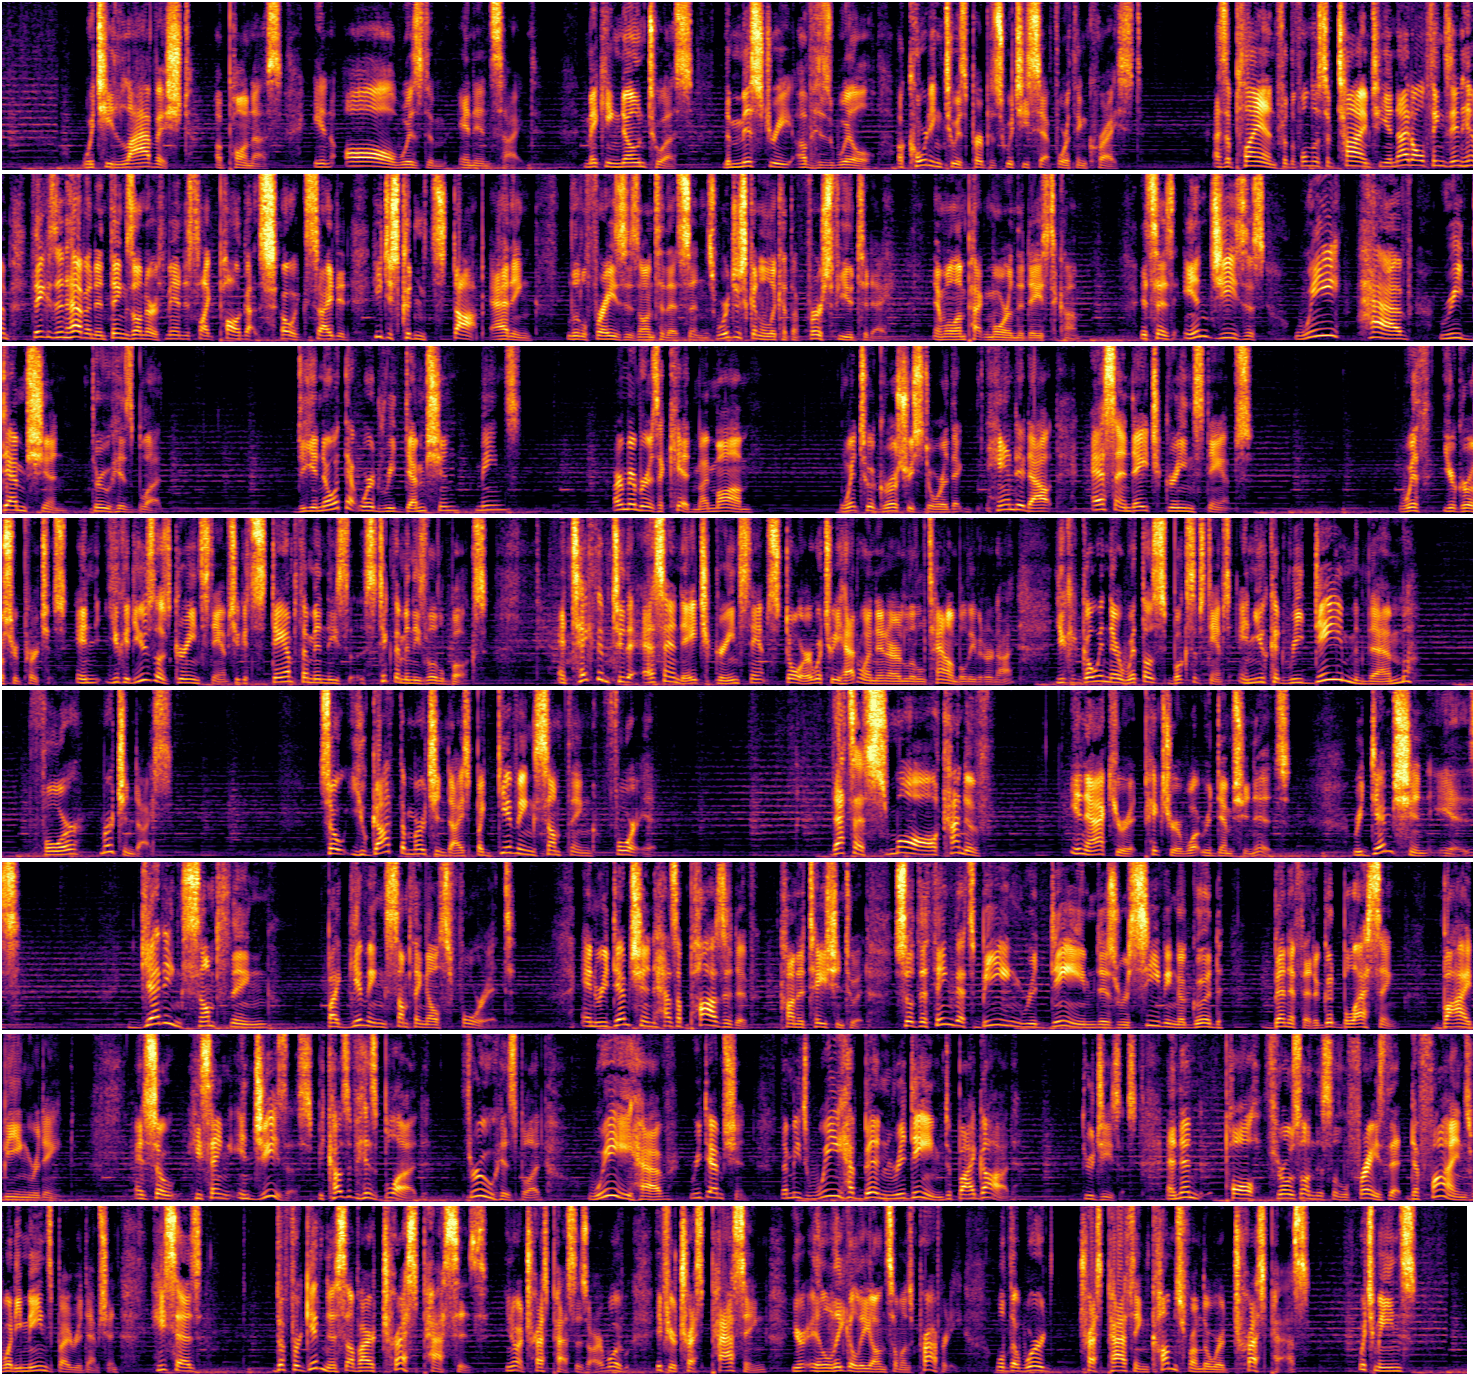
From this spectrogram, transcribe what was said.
which he lavished upon us in all wisdom and insight, making known to us the mystery of his will, according to his purpose which he set forth in Christ. As a plan for the fullness of time to unite all things in him, things in heaven and things on earth. Man, it's like Paul got so excited, he just couldn't stop adding little phrases onto that sentence. We're just going to look at the first few today, and we'll unpack more in the days to come. It says, In Jesus, we have redemption through his blood. Do you know what that word redemption means? I remember as a kid, my mom went to a grocery store that handed out S&H green stamps with your grocery purchase. And you could use those green stamps, you could stamp them in these stick them in these little books and take them to the S&H Green Stamp store, which we had one in our little town, believe it or not. You could go in there with those books of stamps and you could redeem them for merchandise. So you got the merchandise by giving something for it. That's a small, kind of inaccurate picture of what redemption is. Redemption is getting something by giving something else for it. And redemption has a positive connotation to it. So the thing that's being redeemed is receiving a good benefit, a good blessing by being redeemed. And so he's saying in Jesus, because of his blood, through his blood, we have redemption. That means we have been redeemed by God through Jesus. And then Paul throws on this little phrase that defines what he means by redemption. He says, the forgiveness of our trespasses. You know what trespasses are? Well, if you're trespassing, you're illegally on someone's property. Well, the word trespassing comes from the word trespass, which means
